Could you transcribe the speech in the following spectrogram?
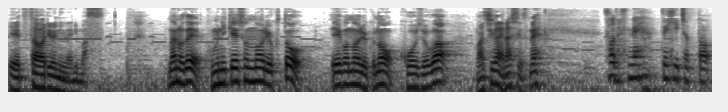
えー伝わるようになります。なのでコミュニケーション能力と英語能力の向上は間違いなしですね。そうですね。ぜひちょっと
